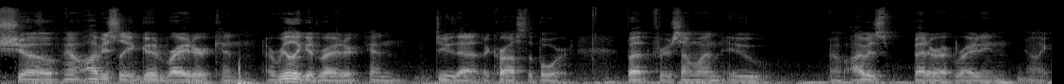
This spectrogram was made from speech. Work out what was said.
show, you know, obviously a good writer can, a really good writer can do that across the board. But for someone who, you know, I was better at writing you know, like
